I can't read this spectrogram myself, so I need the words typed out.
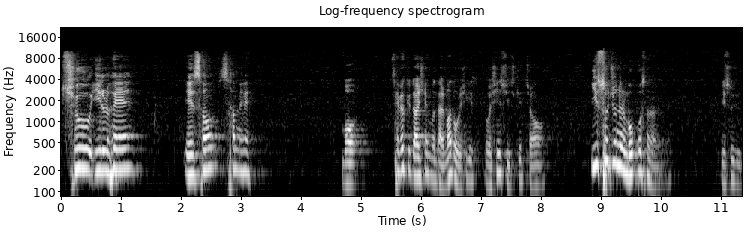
주 1회에서 3회. 뭐, 새벽 기도 하시는 분 날마다 오시, 오실 수 있겠죠. 이 수준을 못 벗어나는 거예요. 이 수준을.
